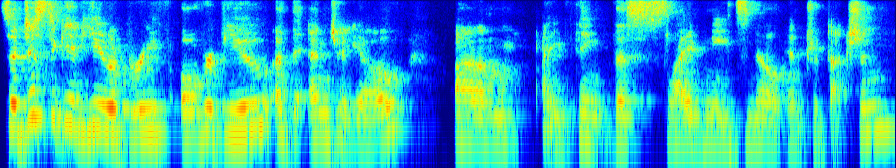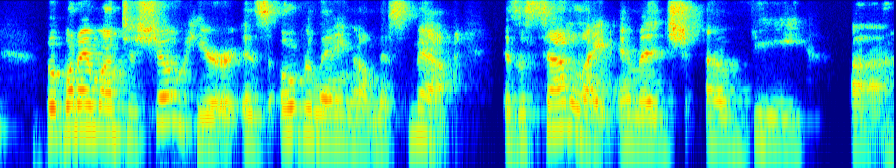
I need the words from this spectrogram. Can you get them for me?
So just to give you a brief overview of the MJO, um, I think this slide needs no introduction. But what I want to show here is overlaying on this map is a satellite image of the uh,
